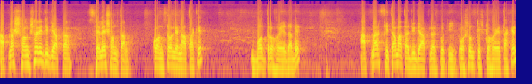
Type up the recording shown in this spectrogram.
আপনার সংসারে যদি আপনার ছেলে সন্তান কন্ট্রোলে না থাকে, ভদ্র হয়ে যাবে। আপনার পিতামাতা যদি আপনার প্রতি অসন্তুষ্ট হয়ে থাকেন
